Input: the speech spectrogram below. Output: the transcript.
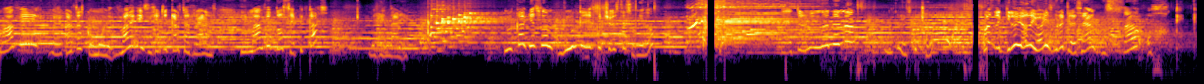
más de, cartas comunes, más de 17 cartas raras y más de dos épicas legendarias. Nunca había, son, nunca había escuchado este sonido. Nunca lo he escuchado. Pues de aquí el video de hoy. Espero que les haya gustado. Oh, qué, qué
